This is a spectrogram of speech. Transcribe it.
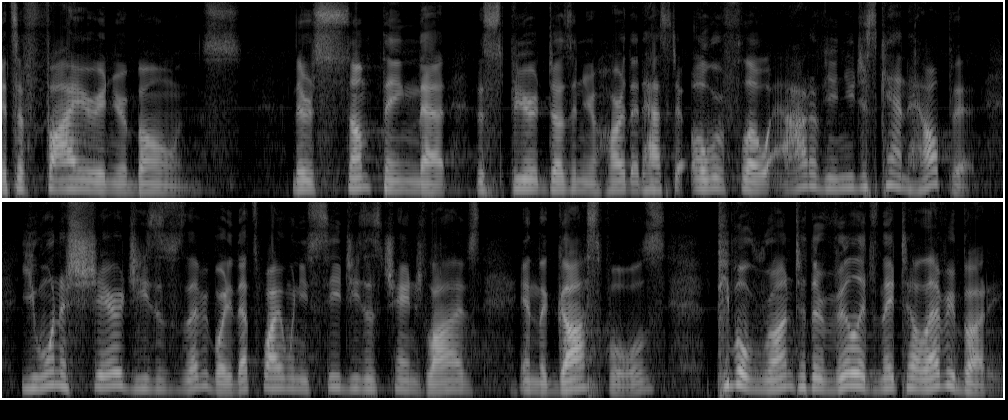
It's a fire in your bones. There's something that the Spirit does in your heart that has to overflow out of you, and you just can't help it. You want to share Jesus with everybody. That's why when you see Jesus change lives in the Gospels, people run to their village and they tell everybody.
